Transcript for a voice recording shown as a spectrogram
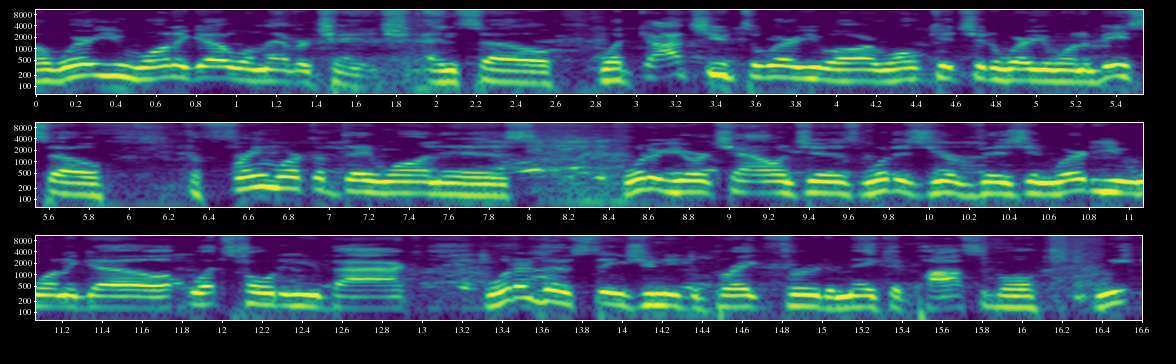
uh, where you want to go will never change. And so, what got you to where you are won't get you to where you want to be. So, the framework of day one is what are your challenges? What is your vision? Where do you want to go? What's holding you back? What are those things you need to break through to make it possible? We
